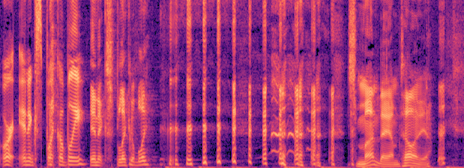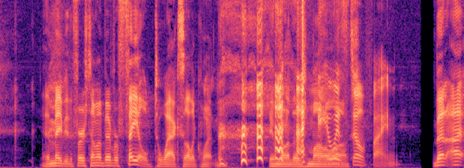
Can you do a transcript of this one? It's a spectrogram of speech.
Or inexplicably. inexplicably. it's Monday, I'm telling you. It may be the first time I've ever failed to wax eloquent in one of those monologues. it was still fine. But I,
